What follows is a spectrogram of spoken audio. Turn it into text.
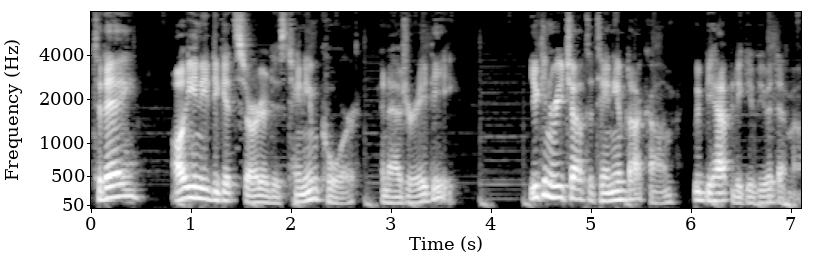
Today, all you need to get started is Tanium Core and Azure AD. You can reach out to tanium.com. We'd be happy to give you a demo.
